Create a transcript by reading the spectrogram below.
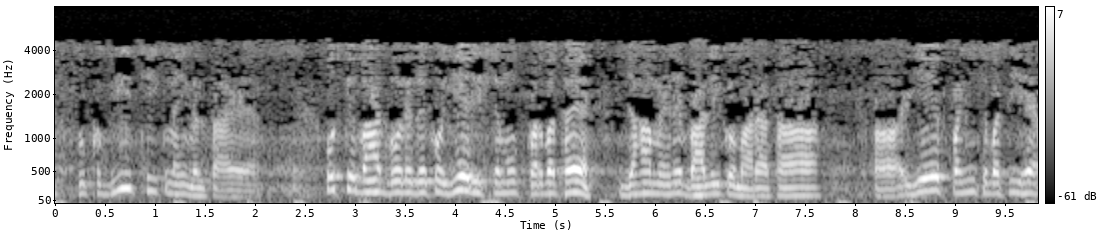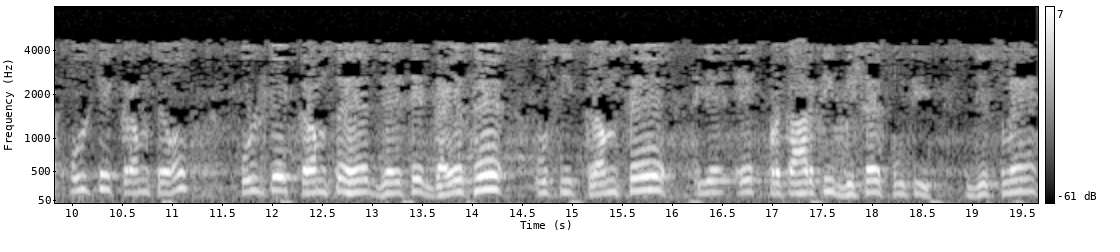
सुख भी ठीक नहीं मिलता है। उसके बाद बोले देखो ये ऋषमुख पर्वत है जहाँ मैंने बाली को मारा था। आ, ये पंचवती है उल्टे क्रम से हो उल्टे क्रम से है जैसे गए थे उसी क्रम से ये एक प्रकार की विषय सूची जिसमें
